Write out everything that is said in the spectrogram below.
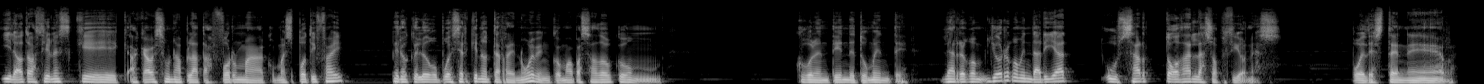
Y la otra opción es que acabes en una plataforma como Spotify, pero que luego puede ser que no te renueven, como ha pasado con, con Entiende tu mente. yo recomendaría usar todas las opciones. Puedes tener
